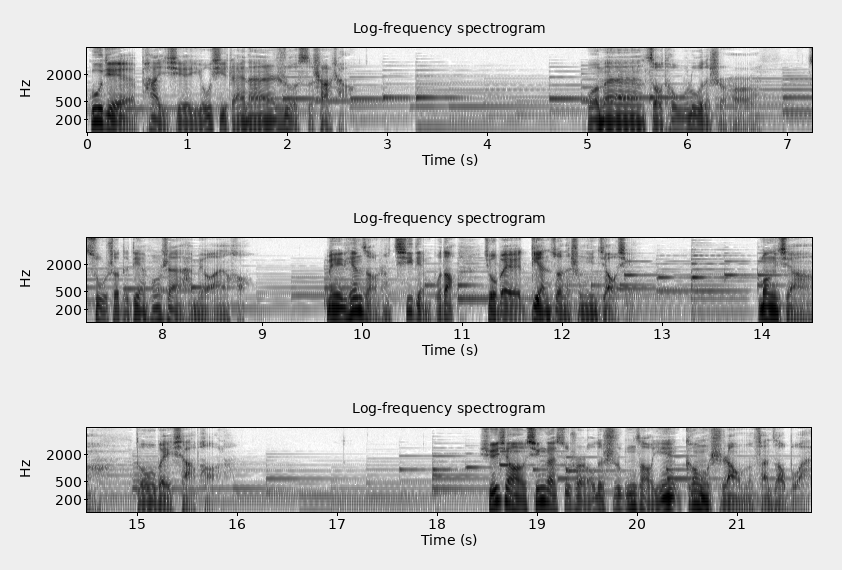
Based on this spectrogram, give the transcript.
估计怕一些游戏宅男热死沙场。我们走投无路的时候，宿舍的电风扇还没有安好，每天早上七点不到就被电钻的声音叫醒，梦想。都被吓跑了。学校新盖宿舍楼的施工噪音更是让我们烦躁不安，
